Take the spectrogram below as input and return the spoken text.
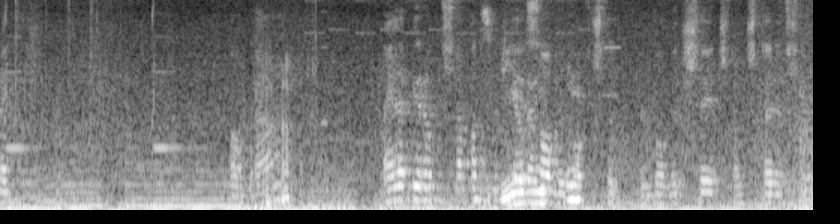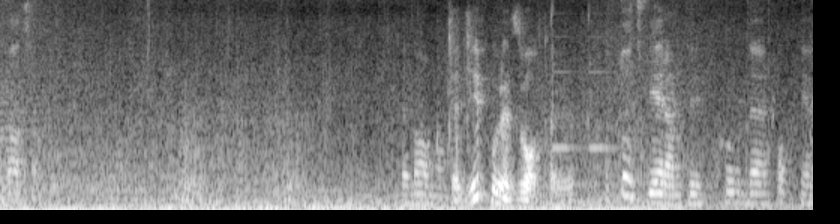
Lek- Dobra. Najlepiej robić napad w dwie Zbieraj osoby, bo w, czty, bo w trzy czy tam cztery się opłaca. Wiadomo. Ja gdzie w ogóle złote? No tu zbieram ty, kurde, chłopie.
